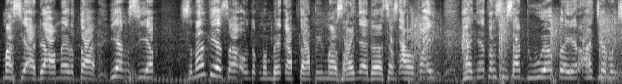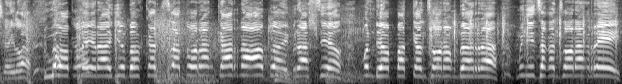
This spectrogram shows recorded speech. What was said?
masih ada Amerta yang siap senantiasa untuk membackup. Tapi masalahnya adalah Ses Alpha Inc. Hanya tersisa dua player aja Bang Skyla. Dua Bahkan- player aja bahkan satu orang karena Abai berhasil mendapatkan seorang Bara, menyisakan seorang Ray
